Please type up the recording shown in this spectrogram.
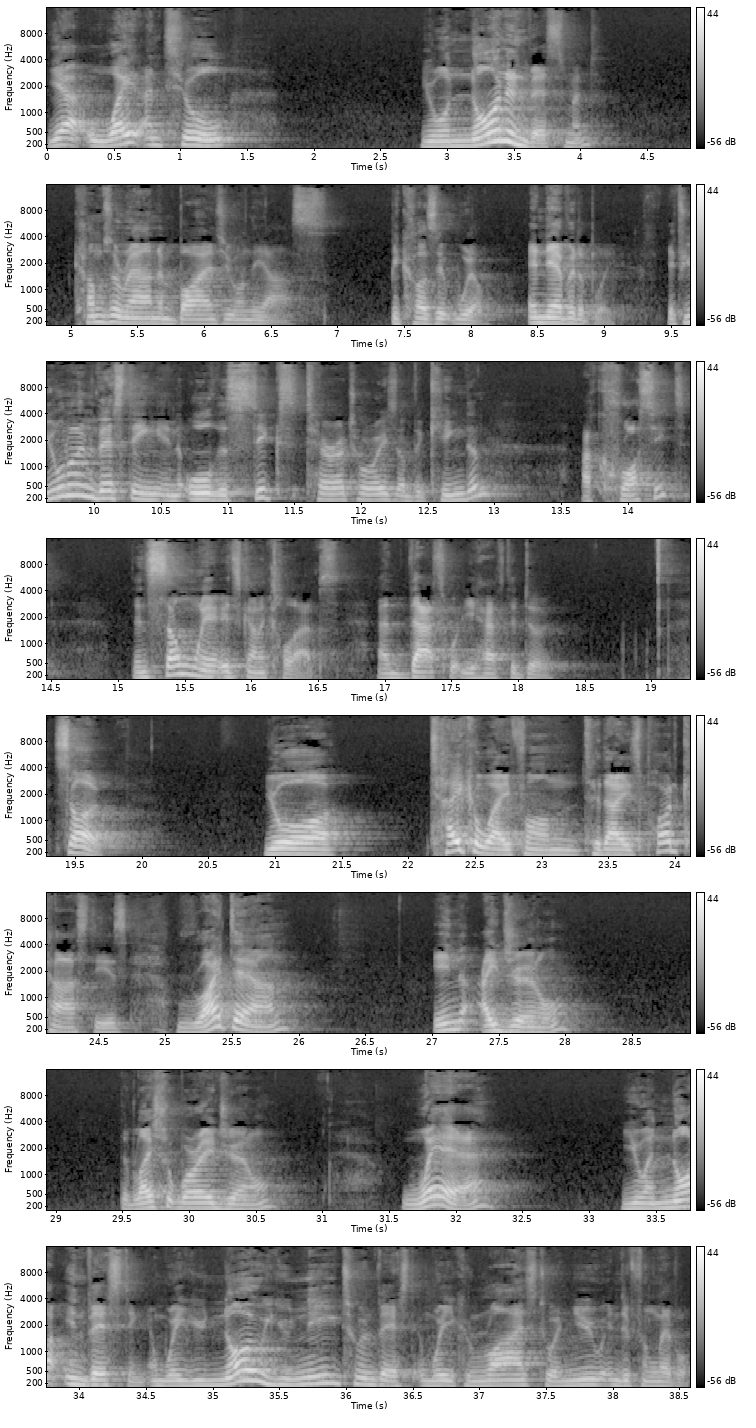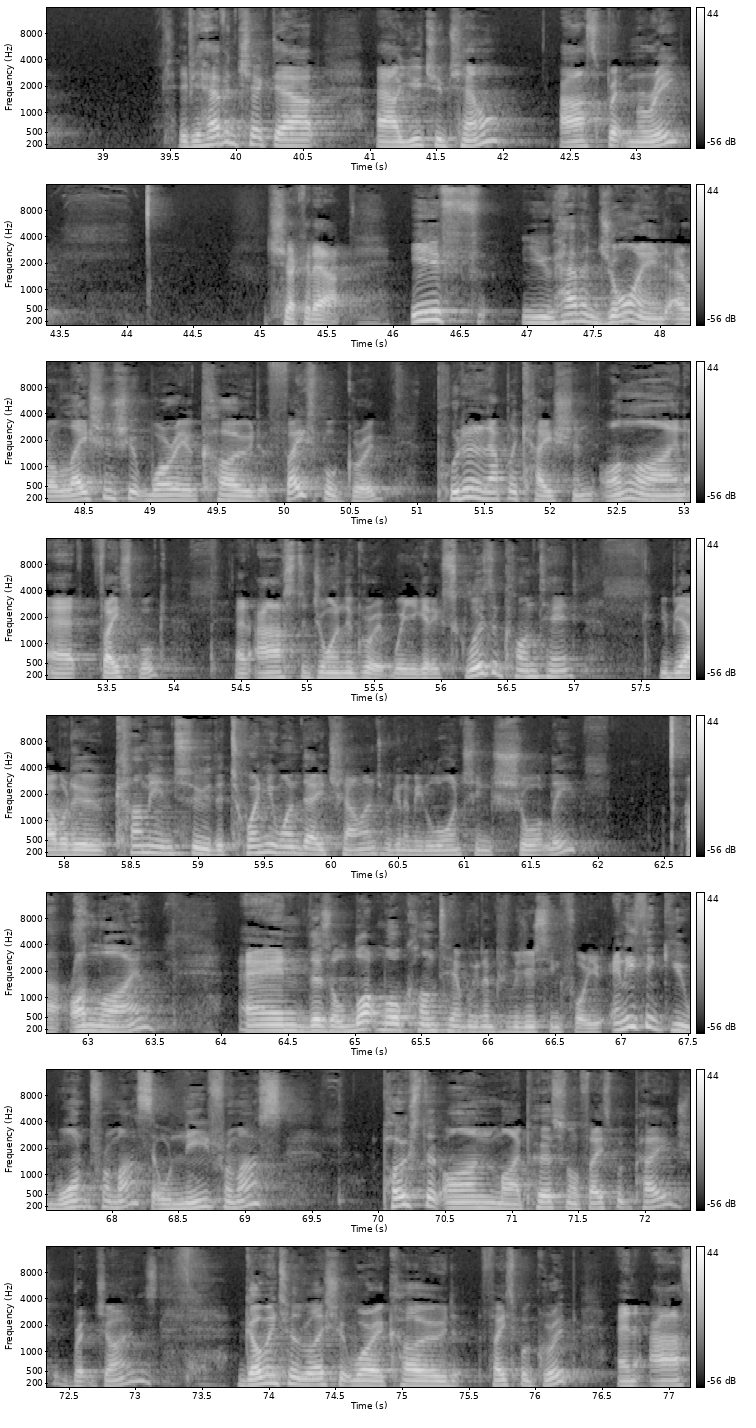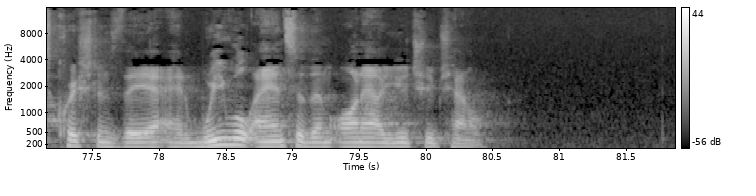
Yeah, wait until your non investment comes around and binds you on the ass because it will, inevitably. If you're not investing in all the six territories of the kingdom across it, then somewhere it's going to collapse. And that's what you have to do. So, your takeaway from today's podcast is write down in a journal, the Relationship Warrior Journal, where you are not investing and where you know you need to invest and where you can rise to a new and different level. If you haven't checked out our YouTube channel, Ask Brett Marie, check it out. If you haven't joined our Relationship Warrior Code Facebook group, put in an application online at Facebook and ask to join the group where you get exclusive content. You'll be able to come into the 21 day challenge we're going to be launching shortly uh, online. And there's a lot more content we're going to be producing for you. Anything you want from us or need from us, post it on my personal Facebook page, Brett Jones. Go into the Relationship Warrior Code Facebook group and ask questions there, and we will answer them on our YouTube channel.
